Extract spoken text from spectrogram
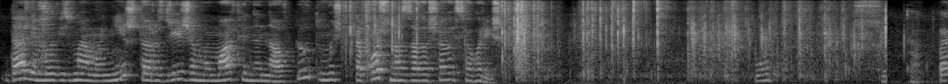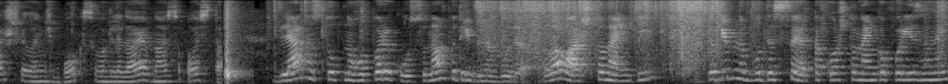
Далі ми візьмемо ніж та розріжемо мафіни навпіл, тому що також у нас залишилися горішки. От перший ланчбокс виглядає в нас ось так. Для наступного перекусу нам потрібен буде лаваш тоненький, потрібно буде сир, також тоненько порізаний,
